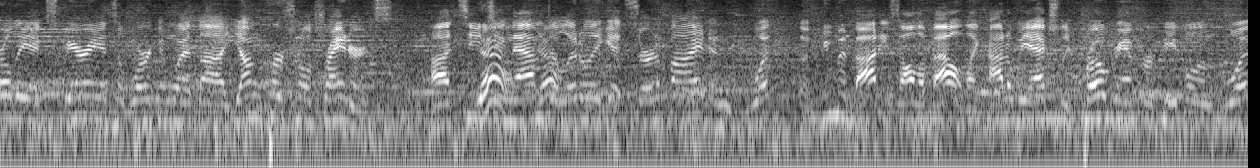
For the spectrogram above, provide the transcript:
early experience of working with uh, young personal trainers, uh, teaching Yeah, them yeah. to literally get certified and what the human body is all about. Like, how do we actually program for people and what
